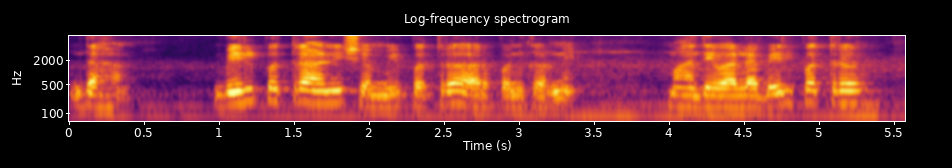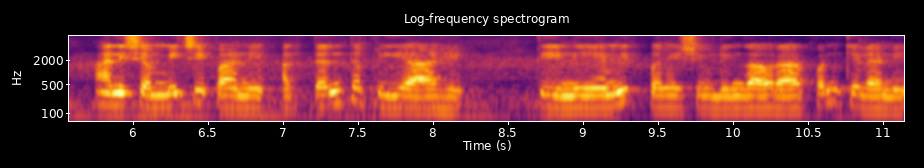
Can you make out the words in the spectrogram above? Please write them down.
दहा. बेलपत्र आणि शम्मीपत्र अर्पण करणे. महादेवाला बेलपत्र आणि शम्मीची पाने अत्यंत प्रिय आहे. ती नियमितपणे शिवलिंगावर अर्पण केल्याने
